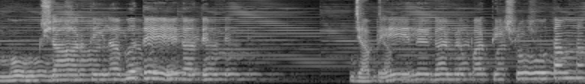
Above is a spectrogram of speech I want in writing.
मोक्षार्थी लभते गतिम्। जपेद गणपतिश्रोतं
